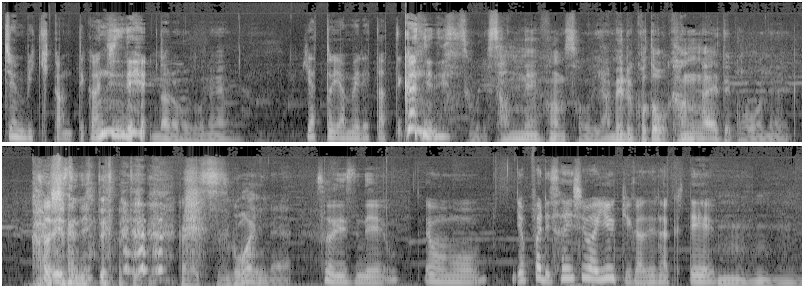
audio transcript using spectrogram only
準備期間って感じで。なるほどねやっと辞めれたって感じです。すごいね3年半その辞めることを考えてこうね会社に行ってたってすごいねそうですねでももうやっぱり最初は勇気が出なくてうんうん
